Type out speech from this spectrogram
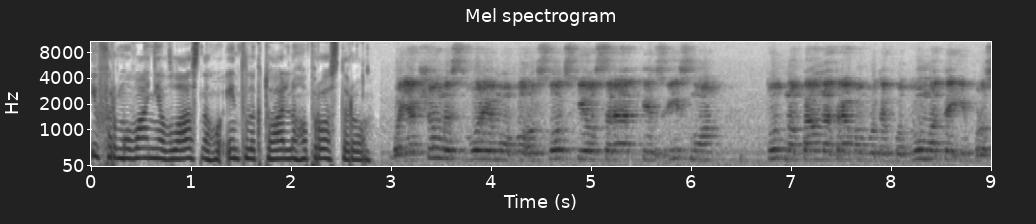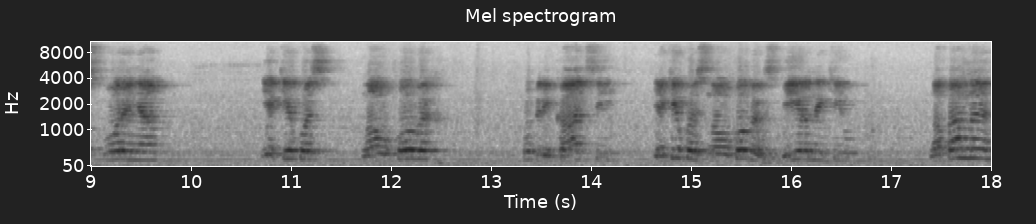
і формування власного інтелектуального простору. Бо якщо ми створюємо богословські осередки, звісно, тут напевне треба буде подумати і про створення якихось наукових публікацій, якихось наукових збірників. Напевне,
